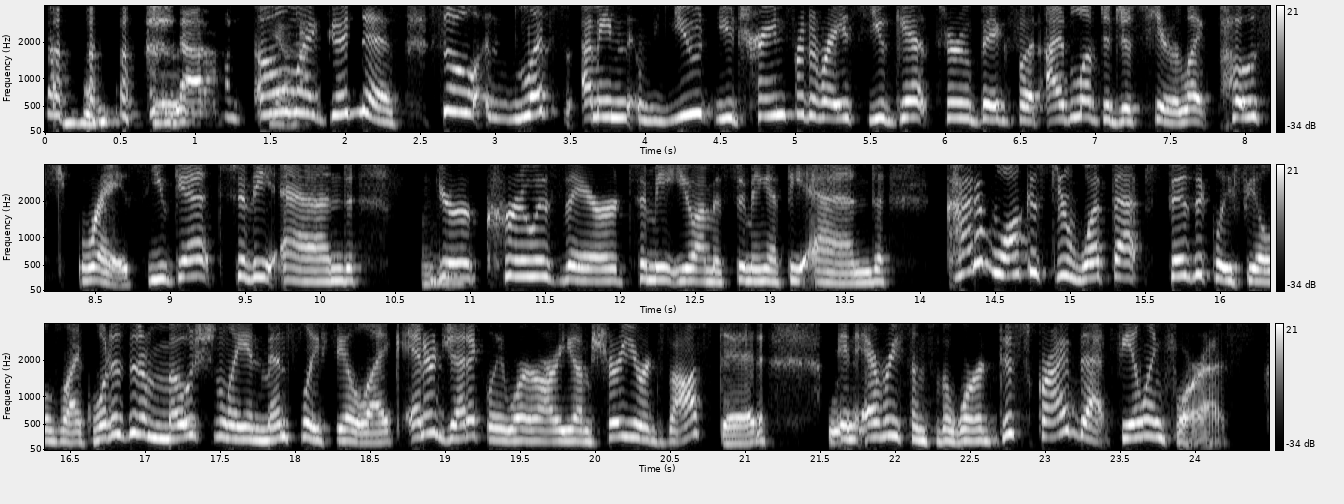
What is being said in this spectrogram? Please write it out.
Yeah. Oh yeah. my goodness. So let's, I mean, you, you train for the race, you get through Bigfoot. I'd love to just hear like post race, you get to the end Mm-hmm. Your crew is there to meet you, I'm assuming, at the end. Kind of walk us through what that physically feels like. What does it emotionally and mentally feel like? Energetically, where are you? I'm sure you're exhausted in every sense of the word. Describe that feeling for us.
